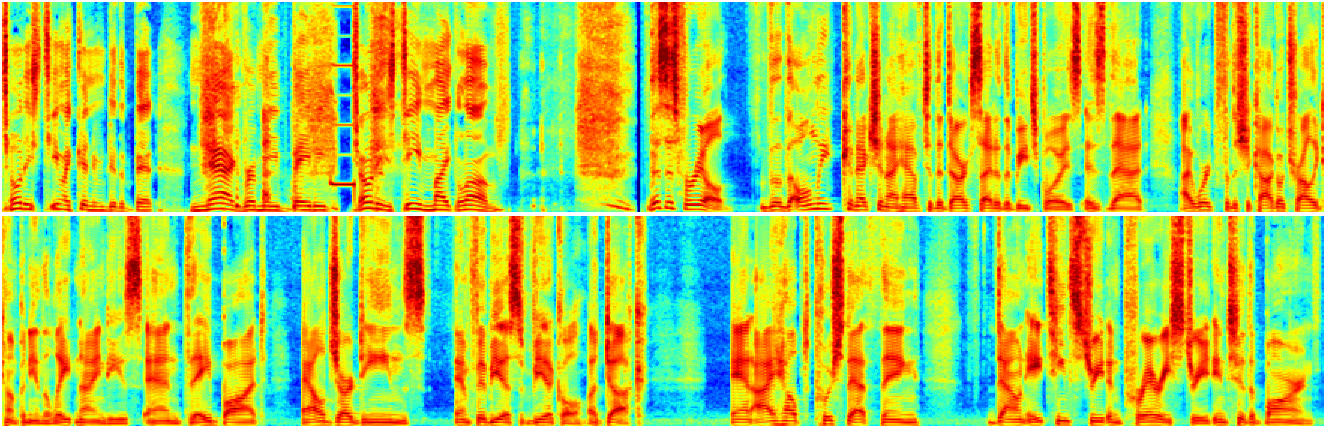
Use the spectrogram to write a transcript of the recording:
Tony's team. I couldn't even do the bit. Nagra me, baby. Tony's team. Mike Love. this is for real the, the only connection I have to the dark side of the Beach Boys is that I worked for the Chicago Trolley Company in the late 90s and they bought Al Jardine's amphibious vehicle, a duck. And I helped push that thing down 18th Street and Prairie Street into the barn.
